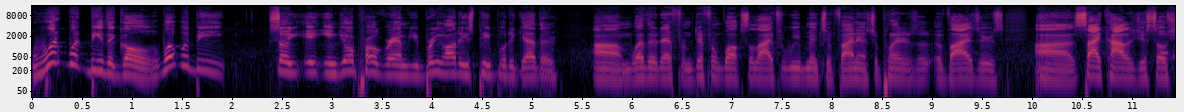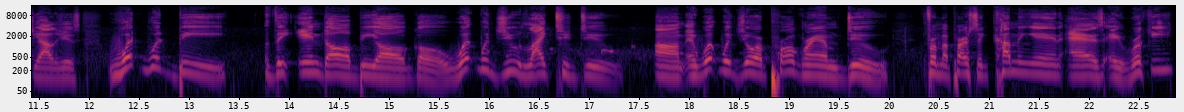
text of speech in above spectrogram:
what would be the goal? What would be so in, in your program? You bring all these people together. Um, whether they're from different walks of life. We mentioned financial planners, advisors, uh, psychologists, sociologists. What would be the end all be all goal? What would you like to do? Um, and what would your program do from a person coming in as a rookie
